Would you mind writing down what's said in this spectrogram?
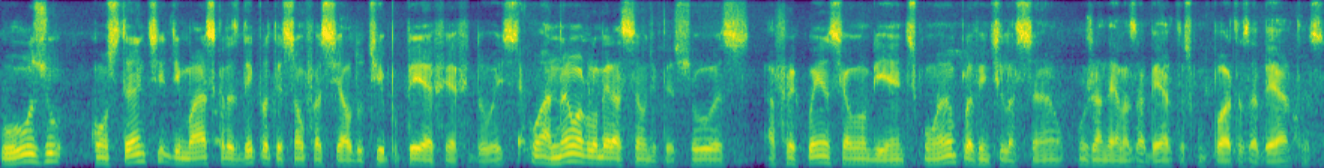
o uso constante de máscaras de proteção facial do tipo PFF2, a não aglomeração de pessoas, a frequência a ambientes com ampla ventilação, com janelas abertas, com portas abertas,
